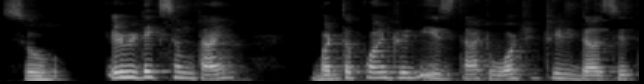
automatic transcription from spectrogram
So it will take some time but the point really is that what it really does is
